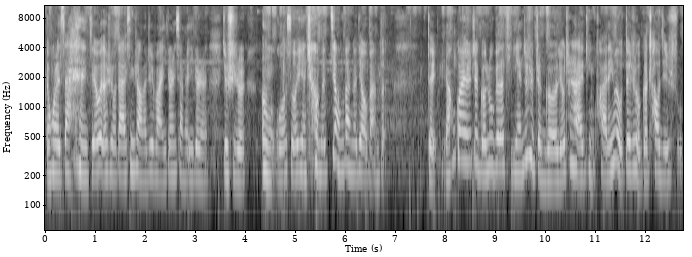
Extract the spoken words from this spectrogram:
等会儿在 结尾的时候大家欣赏的这版一个人想着一个人就是。嗯，我所演唱的降半个调版本，对。然后关于这个录歌的体验，就是整个流程还挺快的，因为我对这首歌超级熟，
